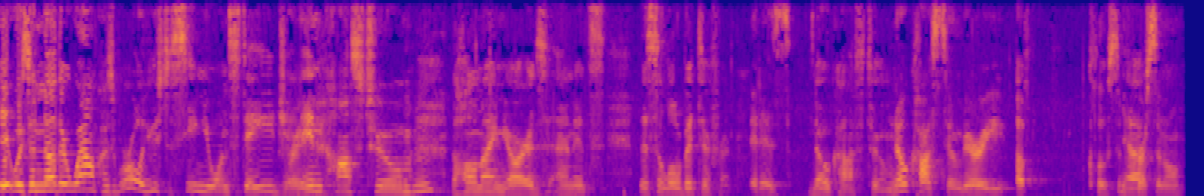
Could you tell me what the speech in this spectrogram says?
it was another wow, because we're all used to seeing you on stage Right. and in costume, Mm-hmm. the whole nine yards, and it's this a little bit different. It is. No costume. No costume, very up close and Yeah. personal.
